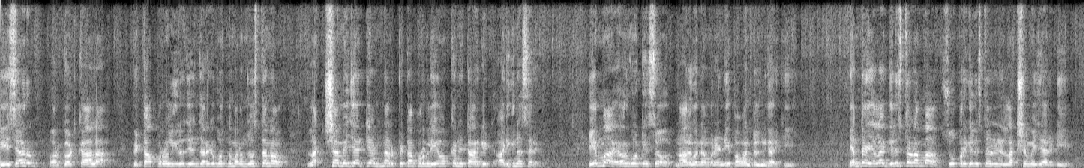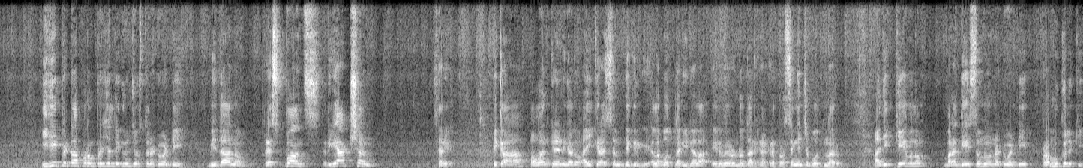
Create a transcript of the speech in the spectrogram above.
వేశారు. వర్కౌట్ కాలా. పిఠాపురంలో ఈరోజు ఏం జరగబోతుందో మనం చూస్తున్నాం. లక్ష మెజారిటీ అంటున్నారు. పిఠాపురంలో ఏ ఒక్కరిని టార్గెట్ అడిగినా సరే. ఏమ్మా ఎవరు కొట్టేసావు నాలుగో నెంబర్ అండి పవన్ కళ్యాణ్ గారికి. ఎంత ఎలా గెలుస్తాడమ్మా? సూపర్ గెలుస్తాడండి లక్ష మెజారిటీ. ఇది పిఠాపురం ప్రజల దగ్గర నుంచి వస్తున్నటువంటి విధానం. Response reaction. సరే ఇక పవన్ కళ్యాణ్ గారు ఐక్యరాజ్య సమితి దగ్గరికి వెళ్ళబోతున్నారు. ఈ నెల ఇరవై రెండో తారీఖున అక్కడ ప్రసంగించబోతున్నారు. అది కేవలం మన దేశంలో ఉన్నటువంటి ప్రముఖులకి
